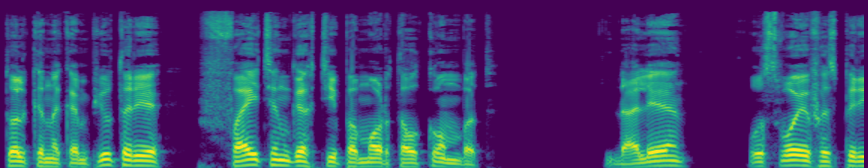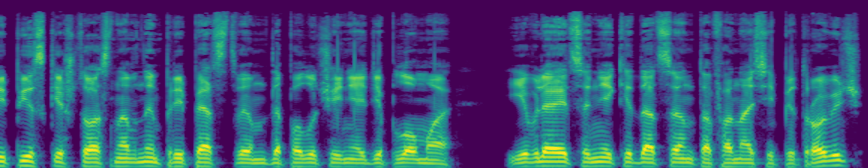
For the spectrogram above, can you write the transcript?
только на компьютере в файтингах типа Mortal Kombat. Далее, усвоив из переписки, что основным препятствием для получения диплома является некий доцент Афанасий Петрович,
